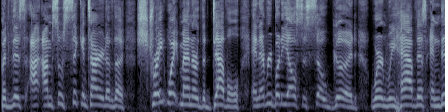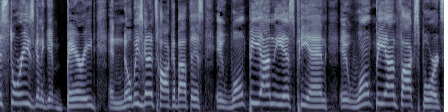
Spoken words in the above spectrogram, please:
But this, I, am so sick and tired of the straight white men are the devil and everybody else is so good when we have this. And this story is going to get buried and nobody's going to talk about this. It won't be on ESPN. It won't be on Fox Sports.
